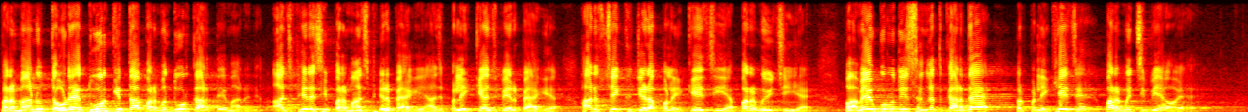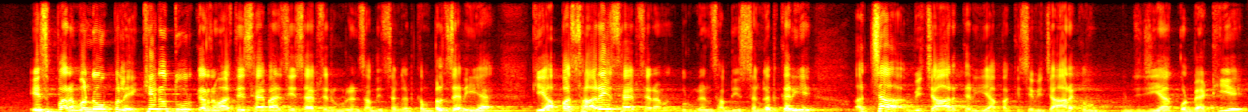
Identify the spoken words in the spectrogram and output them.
ਭਰਮਾਂ ਨੂੰ ਤੋੜਿਆ ਦੂਰ ਕੀਤਾ, ਭਰਮ ਦੂਰ ਕਰਤੇ ਮਹਾਰਾਜ। ਅੱਜ ਫਿਰ ਅਸੀਂ ਭਰਮਾਂ 'ਚ ਫਿਰ ਪੈ ਗਏ ਅੱਜ ਭਲੇਕਿਆਂ 'ਚ ਫਿਰ ਪੈ ਗਿਆ। ਹਰ ਸਿੱਖ ਜਿਹੜਾ ਭਲੇਕੇ 'ਚ ਹੀ ਹੈ, ਭਰਮ ਵਿੱਚ ਹੀ ਹੈ। ਭਾਵੇਂ ਗੁਰੂ ਦੀ ਸੰਗਤ ਕਰਦਾ ਹੈ, ਪਰ ਭਲੇਖੇ 'ਚ ਹੈ, ਭਰਮ 'ਚ ਹੀ ਹੋਇਆ ਹੈ। ਇਸ ਭਰਮ ਨੂੰ, ਭਲੇਖੇ ਨੂੰ ਦੂਰ ਕਰਨ ਵਾਸਤੇ ਸਾਹਿਬਾਂ ਜੀ, ਸਾਹਿਬ ਸ੍ਰੀ ਗੁਰੂ ਗ੍ਰੰਥ ਸਾਹਿਬ ਦੀ ਸੰਗਤ ਕੰਪਲਸਰੀ ਹੈ ਕਿ ਆਪਾਂ ਸਾਰੇ ਸਾਹਿਬ ਸ੍ਰੀ ਗੁਰੂ ਗ੍ਰੰਥ ਸਾਹਿਬ ਦੀ ਸੰਗਤ ਕਰੀਏ। ਅੱਛਾ ਵਿਚਾਰ ਕਰੀਏ, ਆਪਾਂ ਕਿਸੇ ਵਿਚਾਰਕ ਜੀਆਂ ਕੋਲ ਬੈਠੀਏ,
